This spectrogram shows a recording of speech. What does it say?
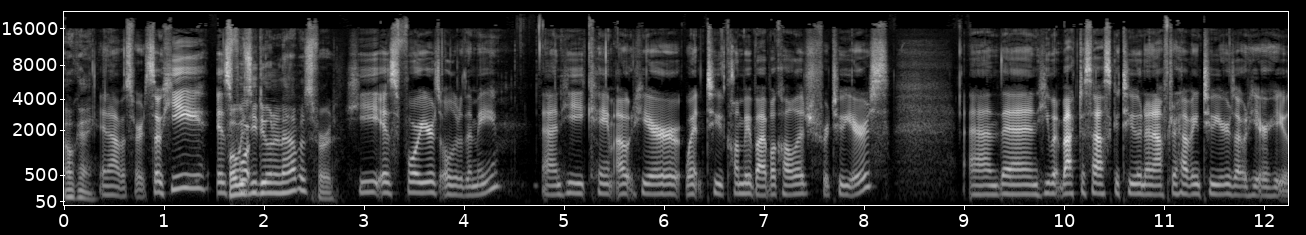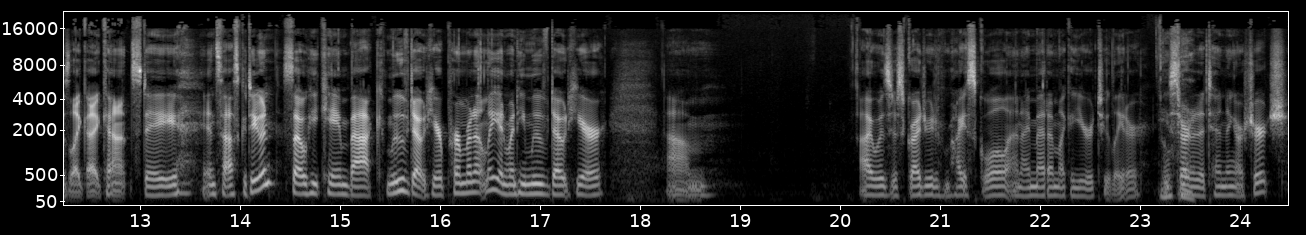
Okay. in Abbotsford. So he is What four, was he doing in Abbotsford? he is four years older than me, and he came out here, went to Columbia Bible College for two years, and then he went back to Saskatoon. And after having two years out here, he was like, I can't stay in Saskatoon. So he came back, moved out here permanently. And when he moved out here, um, I was just graduating from high school, and I met him like a year or two later. He started attending our church,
